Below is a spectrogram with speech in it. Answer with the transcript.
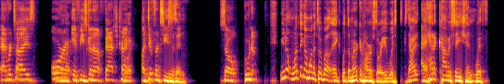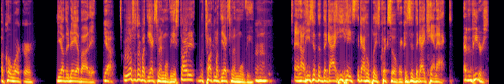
advertised, or, if he's gonna fast track a different season. season. So who knows? You know, one thing I want to talk about, like with American Horror Story, was because I, I had a conversation with a coworker the other day about it. Yeah. We also talked about the X Men movie. It started with talking about the X Men movie Mhm. and how he said that the guy he hates the guy who plays Quicksilver because the guy can't act. Evan Peters,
